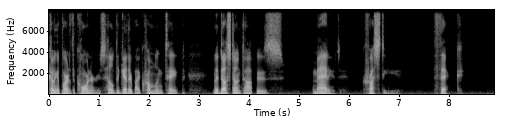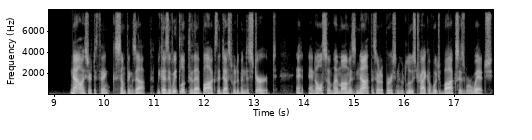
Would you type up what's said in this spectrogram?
Coming apart at the corners, held together by crumbling tape. The dust on top is matted, crusty, thick. Now I start to think something's up, because if we'd looked through that box, the dust would have been disturbed. And, and also, my mom is not the sort of person who'd lose track of which boxes were which.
